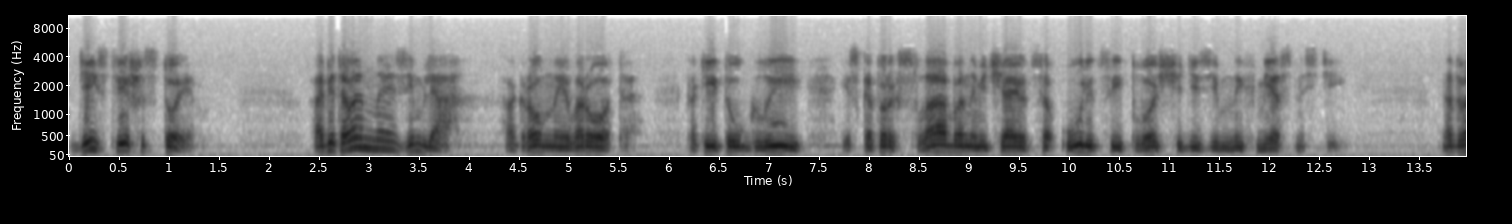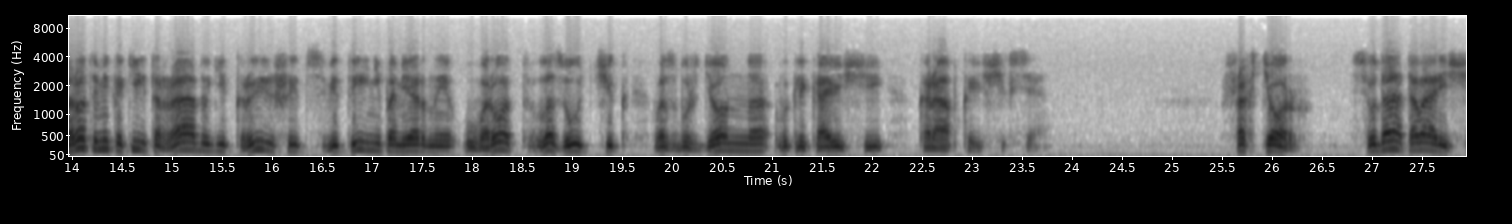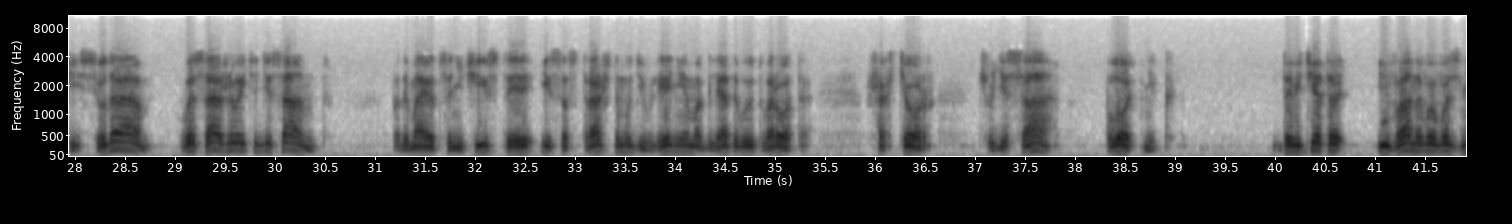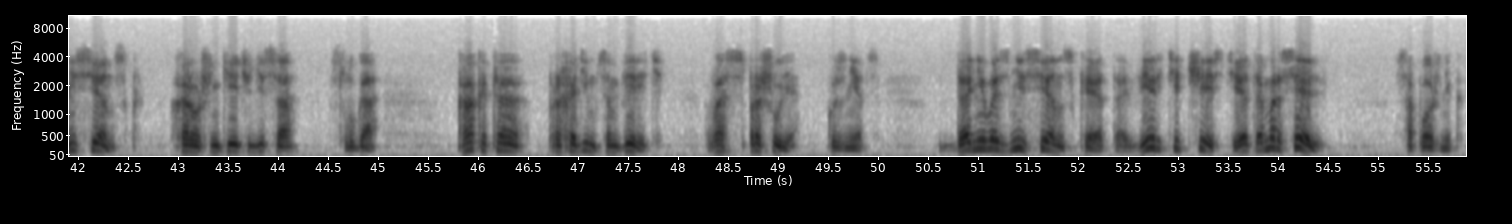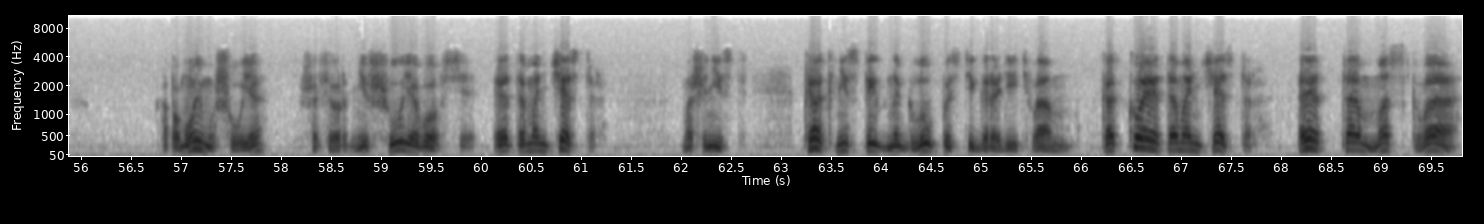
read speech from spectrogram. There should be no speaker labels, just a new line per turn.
Действие шестое. Обетованная земля, огромные ворота, какие-то углы, из которых слабо намечаются улицы и площади земных местностей. Над воротами какие-то радуги, крыши, цветы непомерные, у ворот лазутчик, возбужденно выкликающий карабкающихся. «Шахтер! Сюда, товарищи, сюда! Высаживайте десант!» Поднимаются нечистые и со страшным удивлением оглядывают ворота. Шахтер! Чудеса! Плотник! Да ведь это Иваново-Вознесенск! Хорошенькие чудеса! Слуга! Как это проходимцам верить? Вас спрошу я, кузнец. Да не Вознесенск это, верьте чести, это Марсель. Сапожник. А по-моему, Шуя. Шофер. Не Шуя вовсе, это Манчестер. Машинист. Как не стыдно глупости городить вам. Какой это Манчестер? Это Москва.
